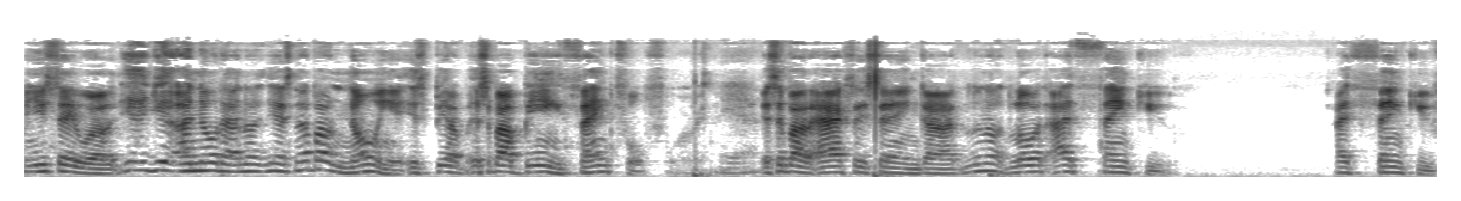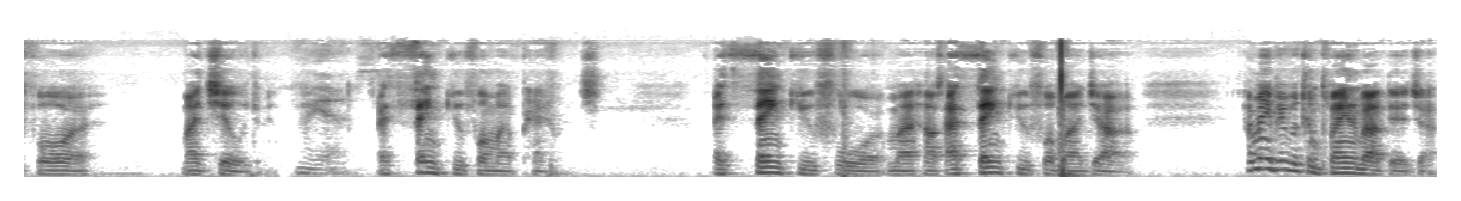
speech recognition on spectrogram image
and you mm-hmm. say, well, yeah, yeah, I know that. I know. Yeah, it's not about knowing it. It's be, it's about being thankful for it. Yeah. It's about actually saying, God, Lord, I thank you. I thank you for my children. Oh, yes. I thank you for my parents. I thank you for my house. I thank you for my job. How many people complain about their job?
